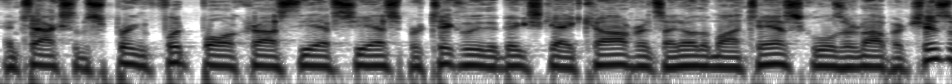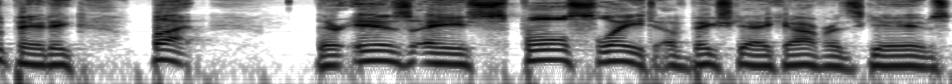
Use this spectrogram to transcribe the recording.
and talk some spring football across the FCS, particularly the Big Sky Conference. I know the Montana schools are not participating, but there is a full slate of Big Sky Conference games.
